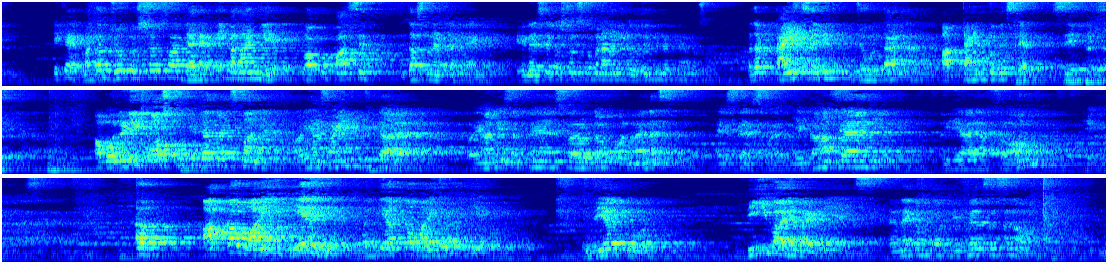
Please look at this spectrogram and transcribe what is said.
ठीक है? मतलब जो क्वेश्चन आप डायरेक्टली बनाएँगे तो आपको पाँच से दस मिनट लग जाएँगे। लेकिन ऐसे क्वेश्चन को बनाने में दो तीन मिनट में आपको मतलब टाइम सेविंग जो होता है ना, आप टाइम को भी सेव सेव कर सकते हैं। अब ऑलरेडी कॉस्ट टू थीटा को x माना और यहाँ sin टू थीटा है। और यहाँ लिख सकते हैं square root of one minus x का स्क्वायर ये कहाँ से आया जी? तो ये आया फ्रॉम अब आपका वाई ये नहीं बल्कि आपका वाई जो है ये रियल core d y by d x करने का मतलब differentiation of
